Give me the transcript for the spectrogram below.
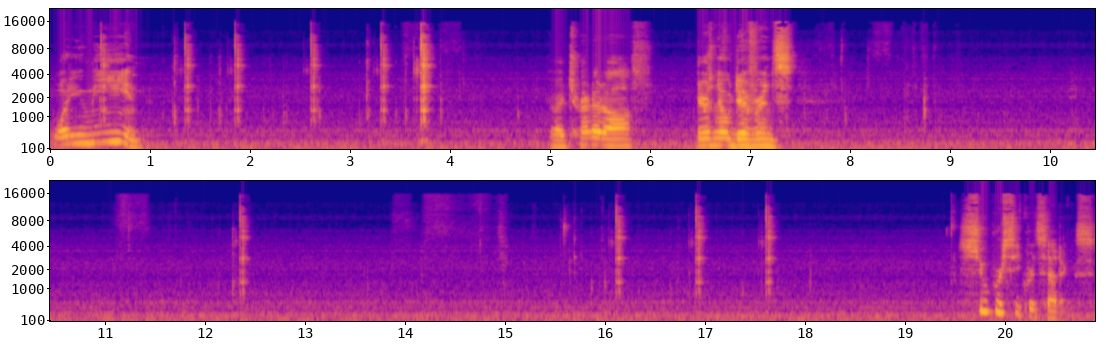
What do you mean? If I turn it off, there's no difference. Super secret settings.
